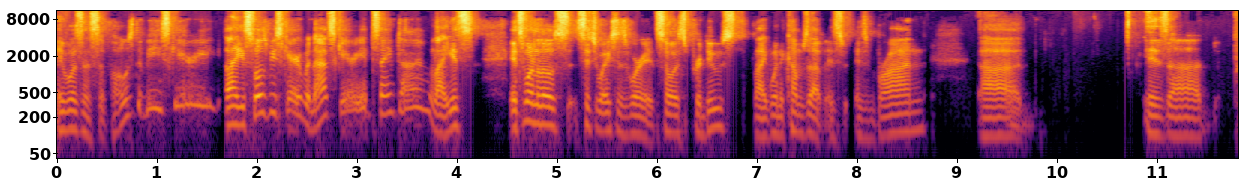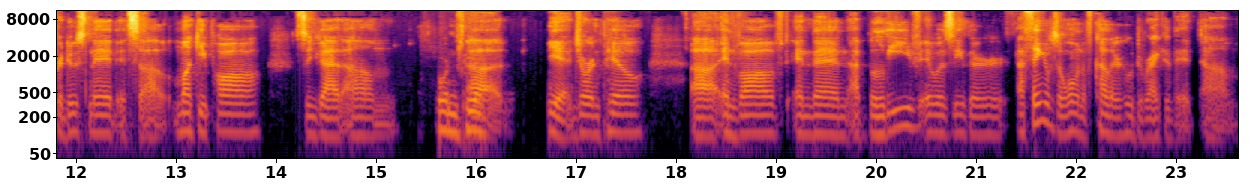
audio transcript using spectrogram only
it wasn't supposed to be scary. Like it's supposed to be scary, but not scary at the same time. Like it's it's one of those situations where it so it's produced like when it comes up, is is Braun uh, is uh, producing it. It's uh, Monkey Paw. So you got um, Jordan Peele. uh, yeah, Jordan Peele uh, involved, and then I believe it was either I think it was a woman of color who directed it. Um,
